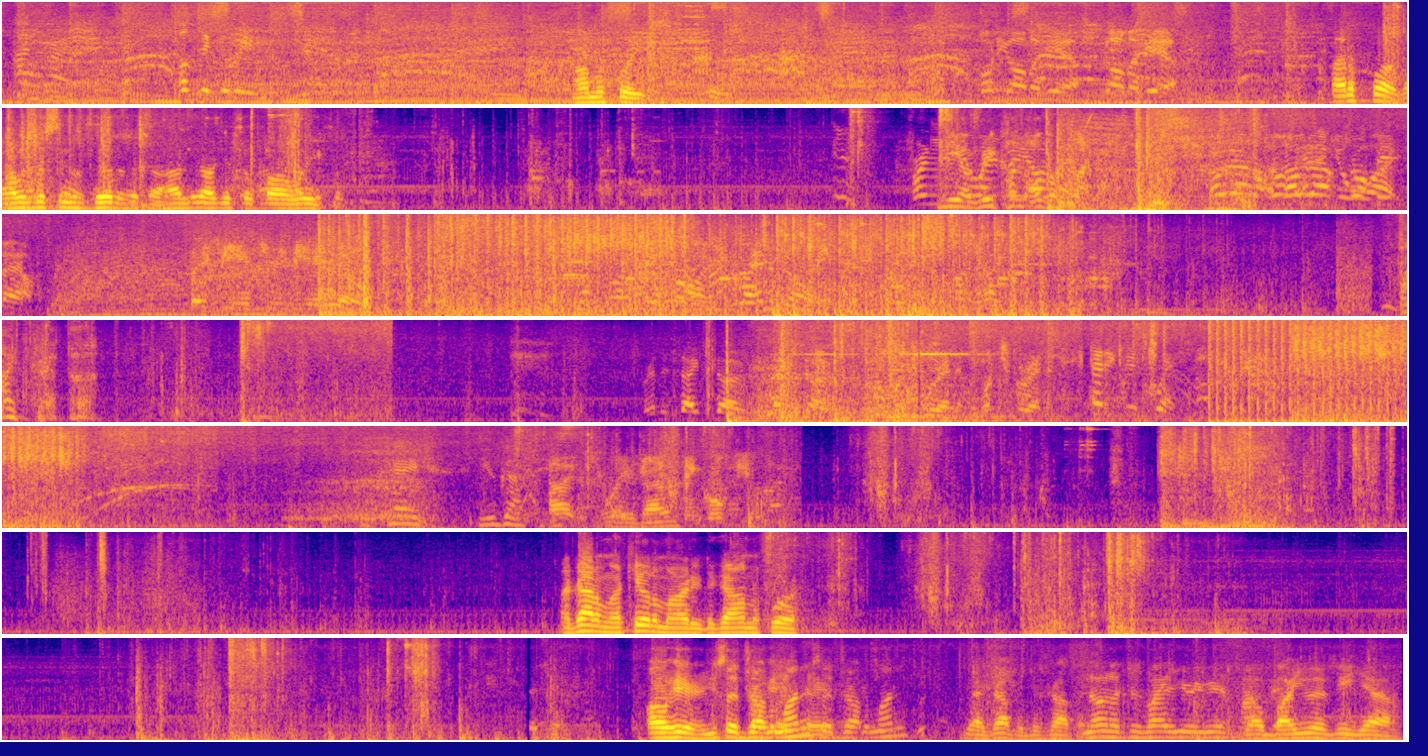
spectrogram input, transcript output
I'm right. I'll take the lead. Armor plates. Here. Armor here. How the fuck? I was just in this building, so how did y'all get so far away? Friendly Neo recon overflight. Load out, load out, drop inbound. Safety entering the AO. Fight better. We're in the safe zone. Safe zone. Watch for enemy. Watch for enemy. Heading this way. Okay, you got this. Nice. UAV single fuel. I got him. I killed him already. The guy on the floor. Oh, here. You said drop the money? You said drop the money? Yeah, drop it. Just drop it. No, no, just buy UAV. Yo, buy UAV, yeah.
